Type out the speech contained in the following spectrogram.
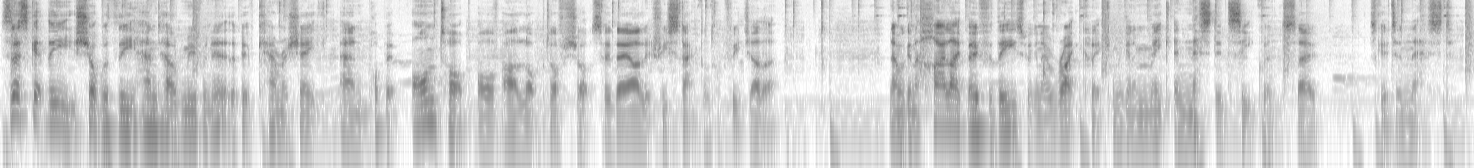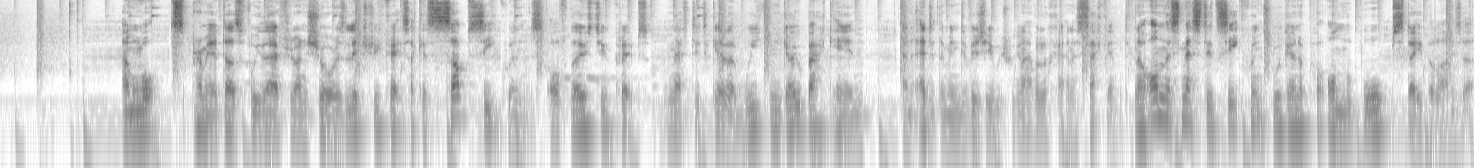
So let's get the shot with the handheld movement in it, the bit of camera shake, and pop it on top of our locked off shot. So they are literally stacked on top of each other. Now we're going to highlight both of these, we're going to right click and we're going to make a nested sequence. So let's go to nest. And what Premiere does for you there, if you're unsure, is literally creates like a subsequence of those two clips nested together. We can go back in and edit them individually, which we're going to have a look at in a second. Now on this nested sequence, we're going to put on the warp stabilizer.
